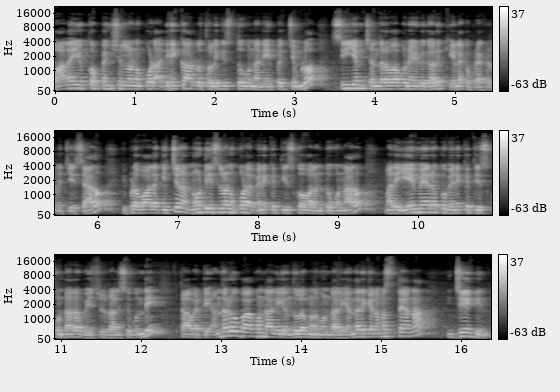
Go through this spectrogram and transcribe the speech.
వాళ్ళ యొక్క పెన్షన్లను కూడా అధికారులు తొలగిస్తూ ఉన్న నేపథ్యంలో సీఎం చంద్రబాబు నాయుడు గారు కీలక ప్రకటన చేశారు. ఇప్పుడు వాళ్ళకి ఇచ్చిన నోటీసులను కూడా వెనక్కి తీసుకోవాలంటూ ఉన్నారు. మరి ఏ మేరకు వెనక్కి తీసుకుంటారో వేచి చూడాల్సి ఉంది. కాబట్టి అందరూ బాగుండాలి అందులో మనం ఉండాలి. అందరికీ నమస్తే అన్న. జై హింద్.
